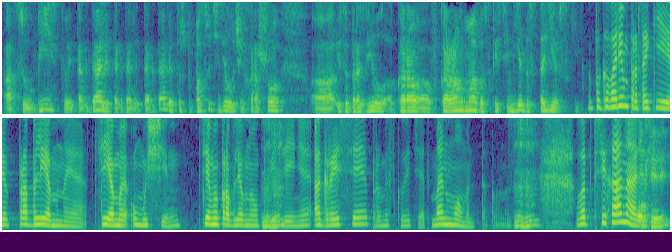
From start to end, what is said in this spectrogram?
отцеубийства и так далее, и так далее, и так далее. То, что, по сути дела, очень хорошо э, изобразил в Карамазовской семье Достоевский. Мы поговорим про такие проблемные темы у мужчин. Темы проблемного поведения, угу. агрессия, промискуитет. Man moment такой у нас. Угу. Вот психоанализ. Okay.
